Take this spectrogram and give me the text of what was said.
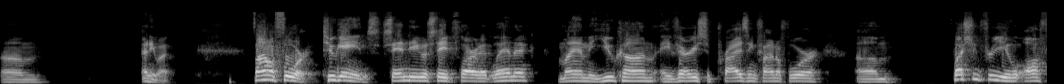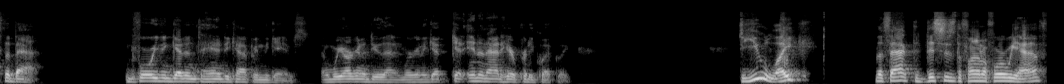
Um, anyway, Final Four, two games: San Diego State, Florida Atlantic, Miami, UConn. A very surprising Final Four. Um, question for you off the bat before we even get into handicapping the games, and we are going to do that, and we're going to get get in and out of here pretty quickly. Do you like the fact that this is the final four we have?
